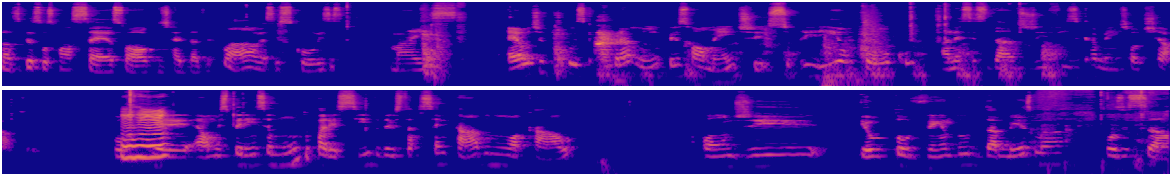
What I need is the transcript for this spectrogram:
tantas pessoas com acesso a óculos de realidade virtual, essas coisas, mas é o tipo de coisa que, pra mim, pessoalmente, supriria um pouco a necessidade de ir fisicamente ao teatro. Porque uhum. é uma experiência muito parecida de eu estar sentado num local onde eu tô vendo da mesma posição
